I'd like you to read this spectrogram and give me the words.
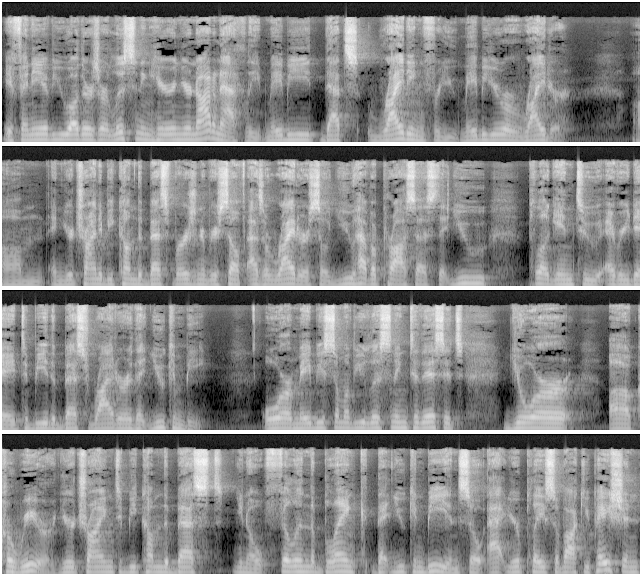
If any of you others are listening here and you're not an athlete, maybe that's writing for you. Maybe you're a writer um, and you're trying to become the best version of yourself as a writer. So you have a process that you plug into every day to be the best writer that you can be. Or maybe some of you listening to this, it's your uh, career. You're trying to become the best, you know, fill in the blank that you can be. And so at your place of occupation,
